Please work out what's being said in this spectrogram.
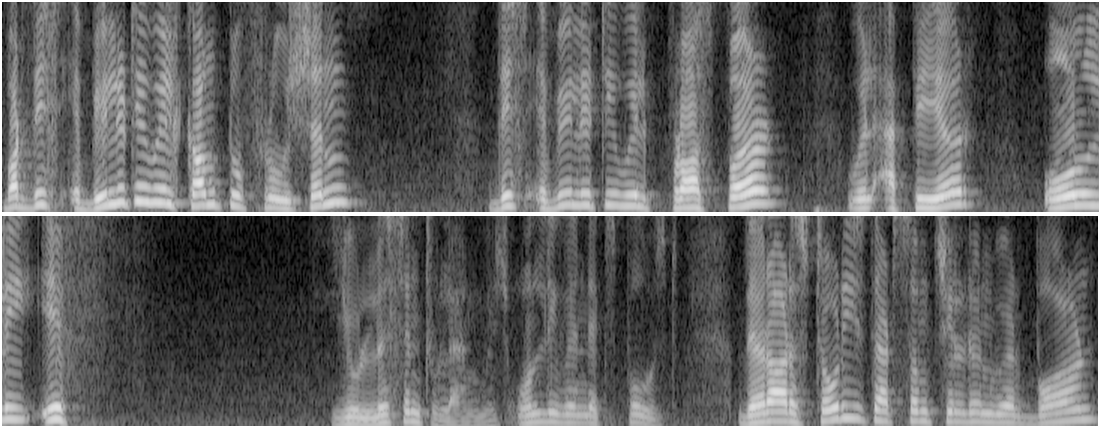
but this ability will come to fruition, this ability will prosper, will appear only if you listen to language, only when exposed. There are stories that some children were born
